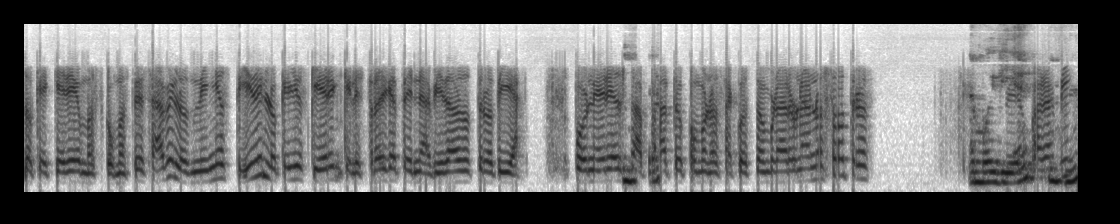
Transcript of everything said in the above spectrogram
lo que queremos. Como usted sabe, los niños piden lo que ellos quieren que les traiga de Navidad otro día. Poner el zapato como nos acostumbraron a nosotros. Muy bien. para mí,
